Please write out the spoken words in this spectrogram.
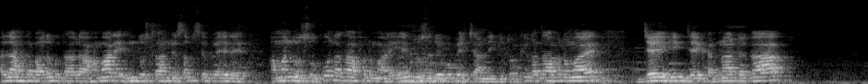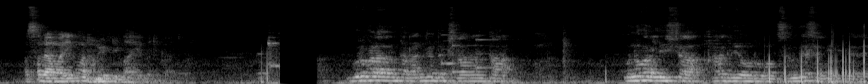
अल्लाह तबारक ताला हमारे हिंदुस्तान में सबसे पहले अमन व सुकून अता फरमाए एक दूसरे को पहचानने की तोफ़ी अता फरमाए जय हिंद जय कर्नाटका अस्सलाम वालेकुम रहमतुल्लाहि व बरकातुहू ಗುರುಗಳಾದಂಥ ರಾಜ್ಯಾಧ್ಯಕ್ಷರಾದಂಥ ಮುನವರಲಿ ಶಾ ಖಾದ್ರಿ ಅವರು ಒಂದು ಸಂದೇಶ ನೀಡಿದ್ದಾರೆ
